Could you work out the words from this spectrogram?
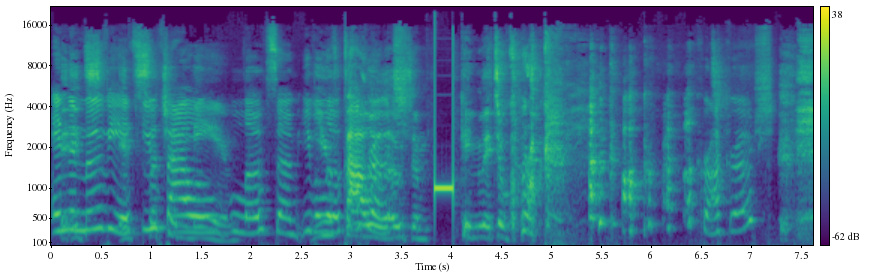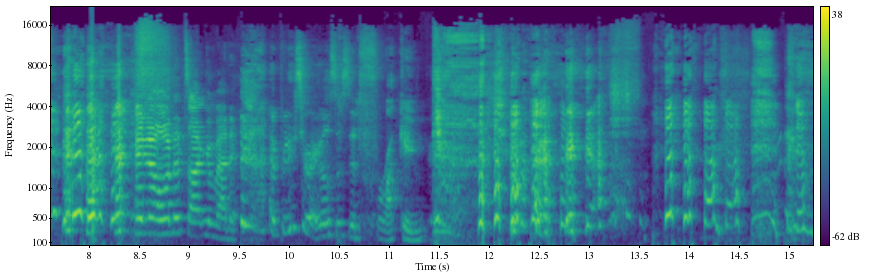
in the movie, it's, you such a foul, loathsome, evil you little foul, cockroach. loathsome, fucking little croc. cockroach. I don't want to talk about it. I'm pretty sure I also said frocking. no,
